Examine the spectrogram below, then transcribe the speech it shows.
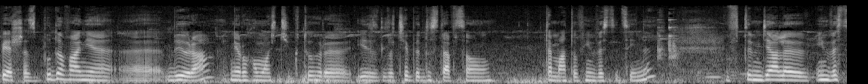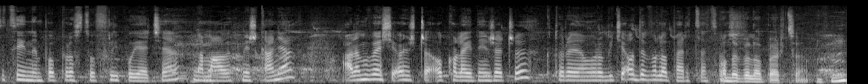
pierwsze zbudowanie e, biura nieruchomości, który jest dla ciebie dostawcą tematów inwestycyjnych. W tym dziale inwestycyjnym po prostu flipujecie na małych mieszkaniach, ale mówiłaś o jeszcze o kolejnej rzeczy, którą robicie, o deweloperce. Coś. O deweloperce. Mhm.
